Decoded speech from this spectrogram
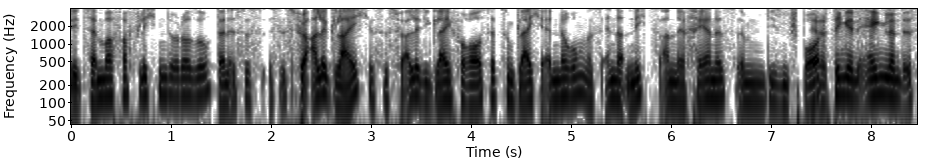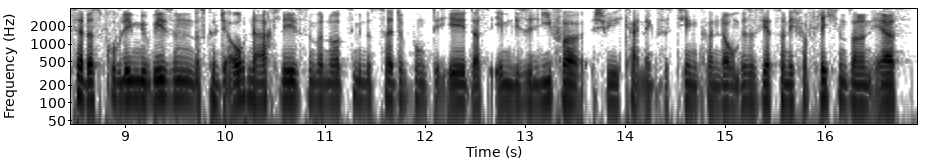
Dezember verpflichtend oder so. Dann ist es, es ist für alle gleich. Es ist für alle die gleiche Voraussetzung, gleiche Änderungen. Es ändert nichts an der Fairness in diesem Sport. Ja, das Ding in England ist ja das Problem gewesen, das könnt ihr auch nachlesen bei nordsee-zeitung.de, dass eben diese Lieferschwierigkeiten existieren können. Darum ist es jetzt noch nicht verpflichtend, sondern erst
